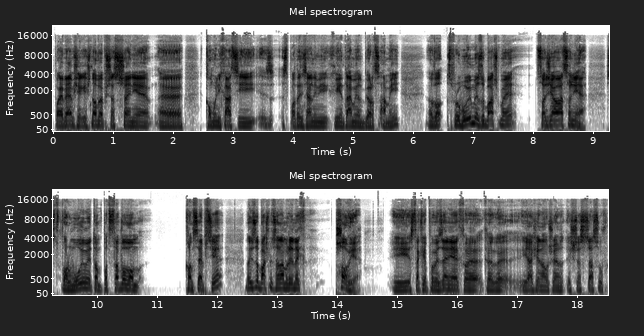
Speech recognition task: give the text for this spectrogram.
pojawiają się jakieś nowe przestrzenie e, komunikacji z, potencjalnymi klientami, odbiorcami, no to spróbujmy, zobaczmy, co działa, co nie. Sformułujmy tą podstawową koncepcję, no i zobaczmy, co nam rynek powie. I jest takie powiedzenie, które, ja się nauczyłem jeszcze z czasów,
